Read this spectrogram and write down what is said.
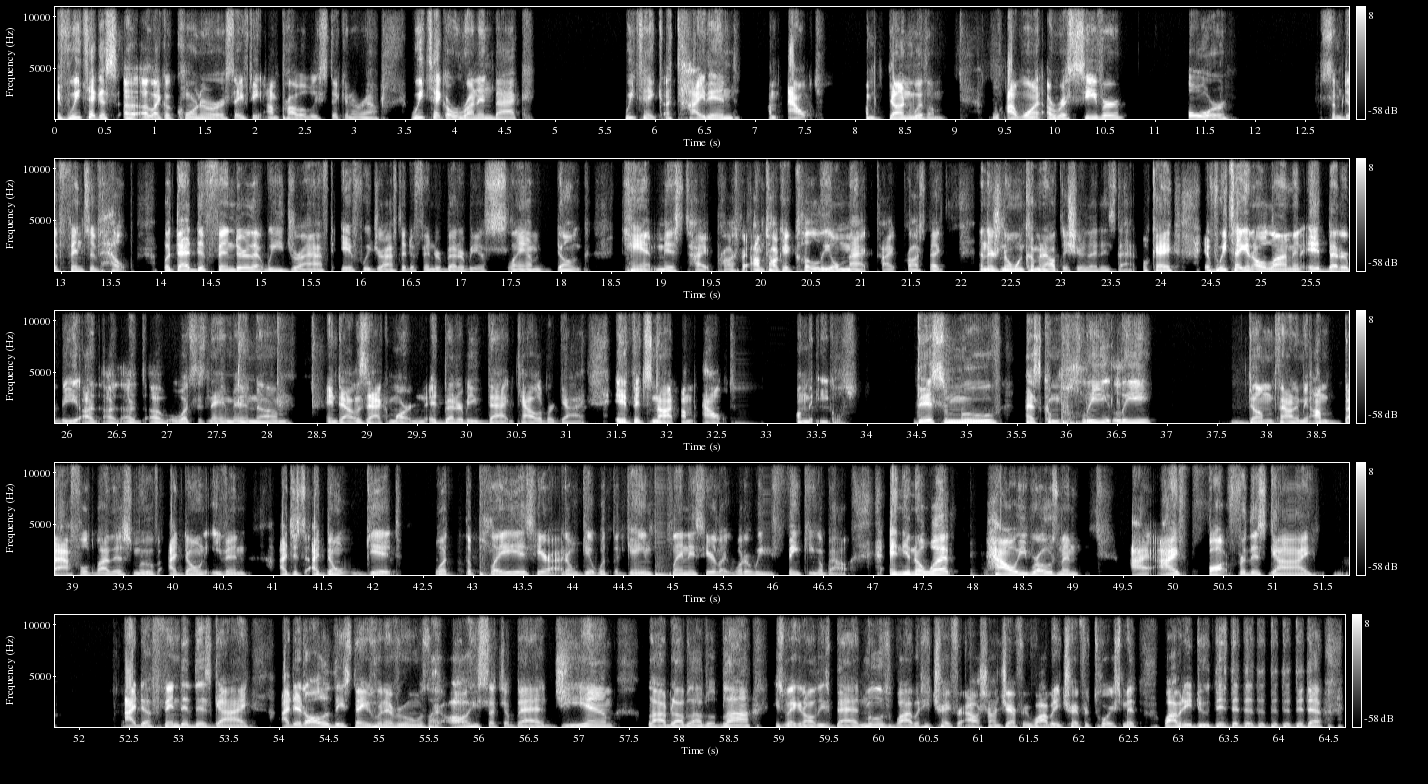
If we take a, a, like a corner or a safety, I'm probably sticking around. We take a running back, we take a tight end, I'm out. I'm done with them. I want a receiver or some defensive help. But that defender that we draft, if we draft a defender, better be a slam dunk, can't miss type prospect. I'm talking Khalil Mack type prospect, and there's no one coming out this year that is that. Okay, if we take an O lineman, it better be a, a, a, a what's his name in um in Dallas, Zach Martin. It better be that caliber guy. If it's not, I'm out on the Eagles. This move has completely dumbfounded me. I'm baffled by this move. I don't even. I just I don't get what the play is here. I don't get what the game plan is here. Like, what are we thinking about? And you know what? Howie Roseman, I, I fought for this guy. I defended this guy. I did all of these things when everyone was like, oh, he's such a bad GM, blah, blah, blah, blah, blah. He's making all these bad moves. Why would he trade for Alshon Jeffery? Why would he trade for Torrey Smith? Why would he do this?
